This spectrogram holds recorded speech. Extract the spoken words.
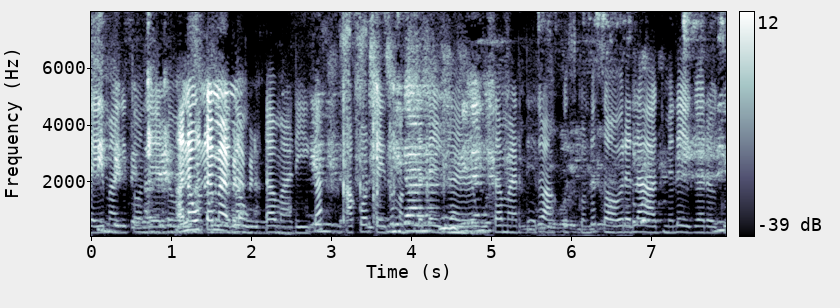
ಟೈಮ್ ಆಗಿತ್ತು ಒಂದು ಎರಡು ಊಟ ಮಾಡಿ ಊಟ ಮಾಡಿ ಈಗ ಹಾಕೊಡ್ತಾ ಇದ್ರು. ಮಕ್ಕಳೆಲ್ಲ ಈಗ ಊಟ ಮಾಡ್ತಿದ್ರು ಹಾಕಿಸ್ಕೊಂಡು. ಸೊ ಅವರೆಲ್ಲ ಆದ್ಮೇಲೆ ಈಗ ರಘು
